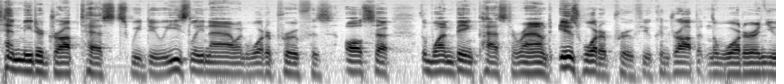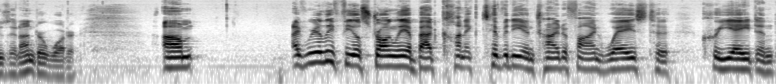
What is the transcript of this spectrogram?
10 meter drop tests we do easily now, and waterproof is also the one being passed around is waterproof. You can drop it in the water and use it underwater. Um, I really feel strongly about connectivity and trying to find ways to create, and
